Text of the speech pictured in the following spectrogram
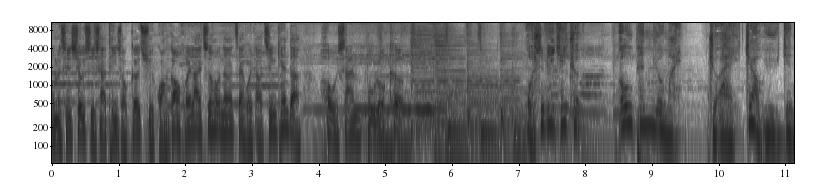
我们先休息一下，听首歌曲。广告回来之后呢，再回到今天的后山部落客。我是 VK 课，Open Your Mind，就爱教育电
